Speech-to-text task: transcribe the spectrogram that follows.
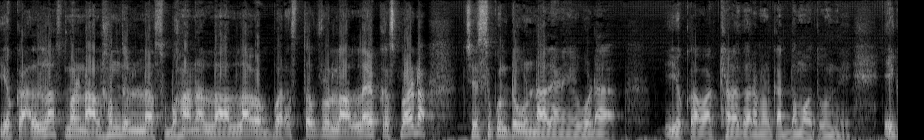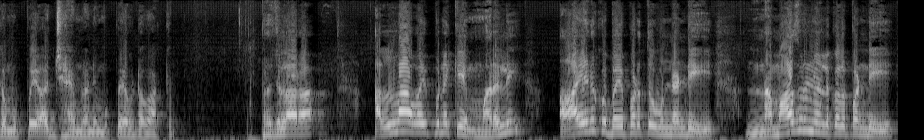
ఈ యొక్క అల్లా స్మరణ అల్హమ్దుల్లా సుబాన్ అల్లా అల్లా అక్బర్ అస్తఫుల్లా అల్లా యొక్క స్మరణ చేసుకుంటూ ఉండాలి అని కూడా ఈ యొక్క వాక్యాల ద్వారా మనకు అర్థమవుతుంది. ఇక ముప్పై అధ్యాయంలోని ముప్పై ఒకటో వాక్యం. ప్రజలారా అల్లా వైపునకే మరలి ఆయనకు భయపడుతూ ఉండండి నమాజును నెలకొల్పండి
